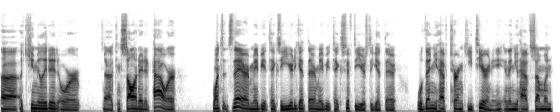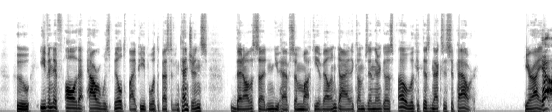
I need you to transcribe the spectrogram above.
uh, accumulated or uh, consolidated power, once it's there, maybe it takes a year to get there. Maybe it takes 50 years to get there. Well, then you have turnkey tyranny, and then you have someone who, even if all of that power was built by people with the best of intentions, then all of a sudden you have some Machiavellian guy that comes in there and goes, "Oh, look at this nexus of power. Here I am." Yeah.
